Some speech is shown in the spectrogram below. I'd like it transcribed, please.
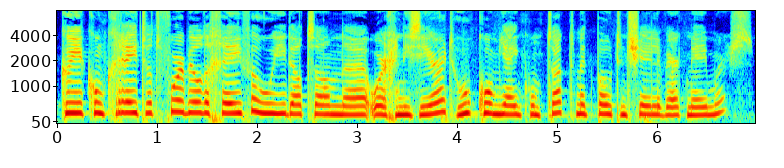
kun je concreet wat voorbeelden geven hoe je dat dan uh, organiseert? Hoe kom jij in contact met potentiële werknemers?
